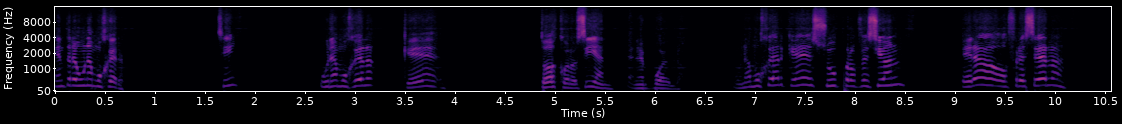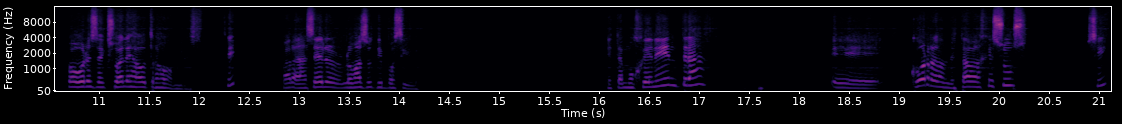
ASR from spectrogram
Entra una mujer. ¿Sí? Una mujer que todos conocían en el pueblo. Una mujer que su profesión era ofrecer favores sexuales a otros hombres, ¿sí? Para hacer lo más útil posible. Esta mujer entra, eh, corre donde estaba Jesús, ¿sí?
